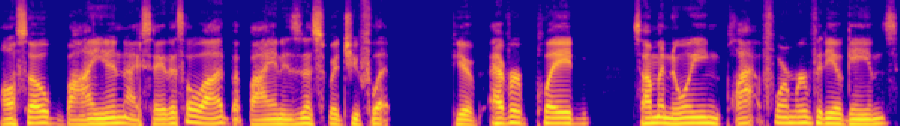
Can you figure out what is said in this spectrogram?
Also, buy in. I say this a lot, but buy in isn't a switch you flip. If you have ever played some annoying platformer video games,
